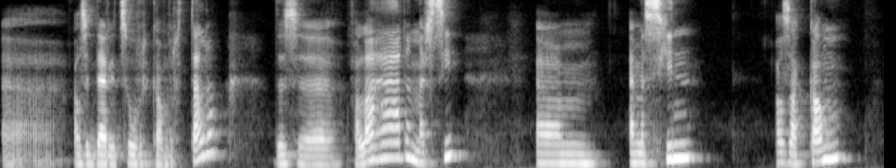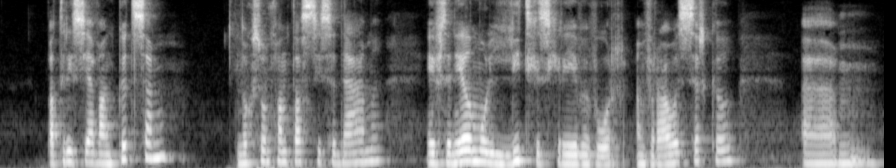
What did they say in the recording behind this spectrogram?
Uh, als ik daar iets over kan vertellen. Dus uh, voilà, merci. Um, en misschien, als dat kan, Patricia van Kutsam, nog zo'n fantastische dame, heeft een heel mooi lied geschreven voor een vrouwencirkel. Um,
